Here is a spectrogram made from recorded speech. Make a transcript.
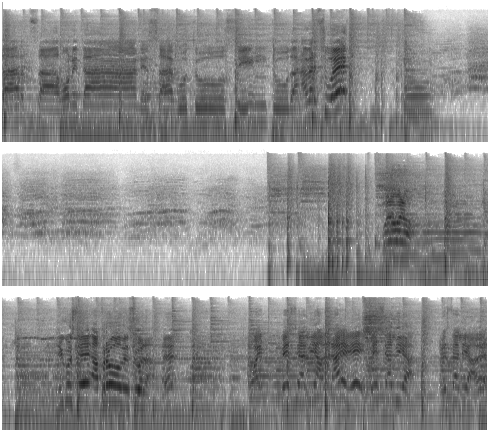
Ondartza honetan ezagutu zintudan abertzuek Bueno, bueno Nik uste aprobo dezuela, eh? Oain, beste aldia, a ver, eh, eh, beste aldia Beste aldia, a ver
